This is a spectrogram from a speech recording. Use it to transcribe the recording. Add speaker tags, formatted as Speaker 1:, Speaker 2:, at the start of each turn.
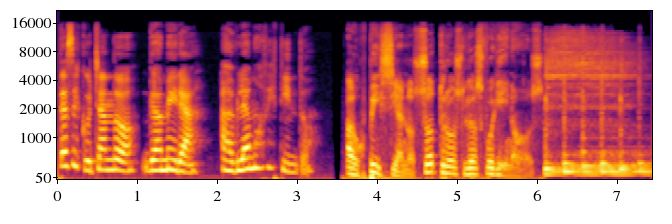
Speaker 1: Estás escuchando Gamera. Hablamos distinto.
Speaker 2: Auspicia nosotros los fueguinos.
